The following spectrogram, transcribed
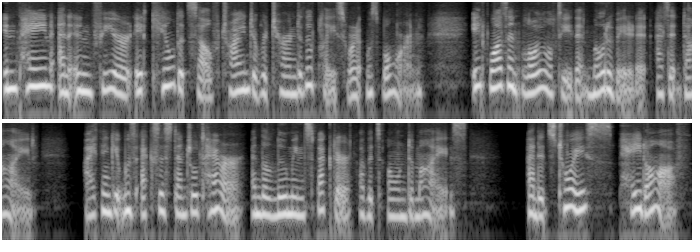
In pain and in fear, it killed itself trying to return to the place where it was born. It wasn't loyalty that motivated it as it died. I think it was existential terror and the looming specter of its own demise. And its choice paid off,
